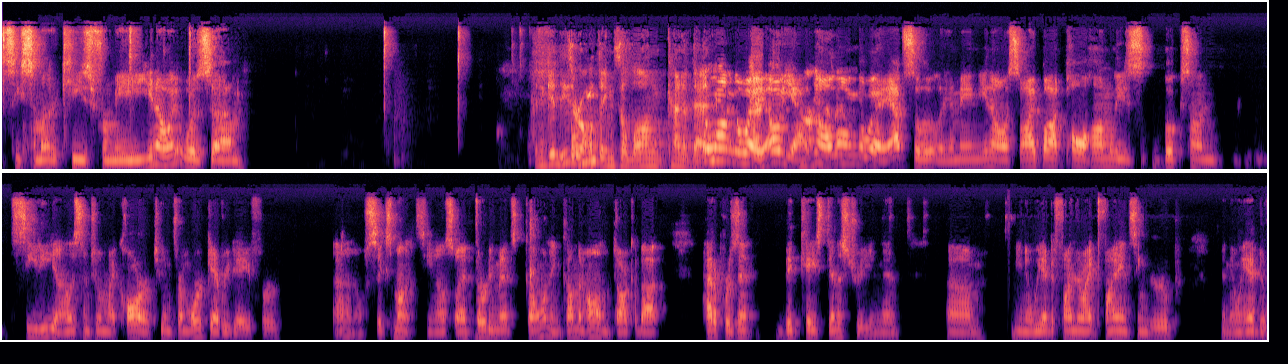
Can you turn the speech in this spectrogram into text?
see some other keys for me. You know it was um, and again, these are all things along kind of that along the way. Oh yeah, no, along the way, absolutely. I mean, you know, so I bought Paul Homoly's books on CD and I listened to in my car to and from work every day for I don't know six months. You know, so I had 30 minutes going and coming home talk about how to present big case dentistry, and then um, you know we had to find the right financing group, and then we had to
